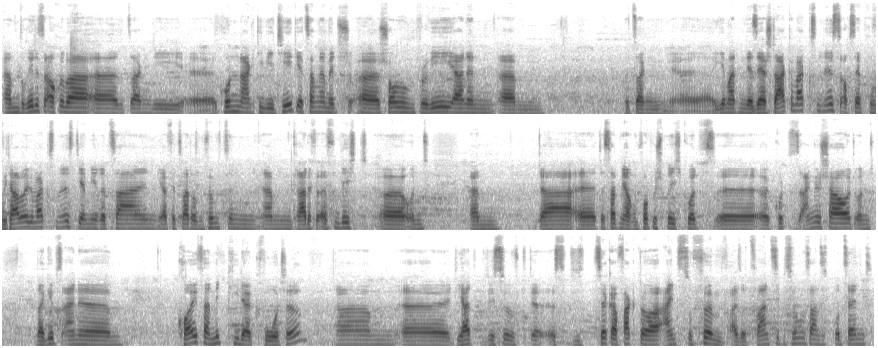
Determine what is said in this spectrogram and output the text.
Du redest auch über äh, sozusagen die äh, Kundenaktivität. Jetzt haben wir mit äh, Showroom Privé ja einen sozusagen äh, jemanden, der sehr stark gewachsen ist, auch sehr profitabel gewachsen ist. Die haben ihre Zahlen ja für 2015 ähm, gerade veröffentlicht äh, und ähm, da, äh, das hatten wir auch im Vorgespräch kurz, äh, kurz angeschaut und da gibt es eine Käufermitgliederquote, ähm, äh, die hat die ist, ist circa Faktor 1 zu 5, also 20 bis 25 Prozent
